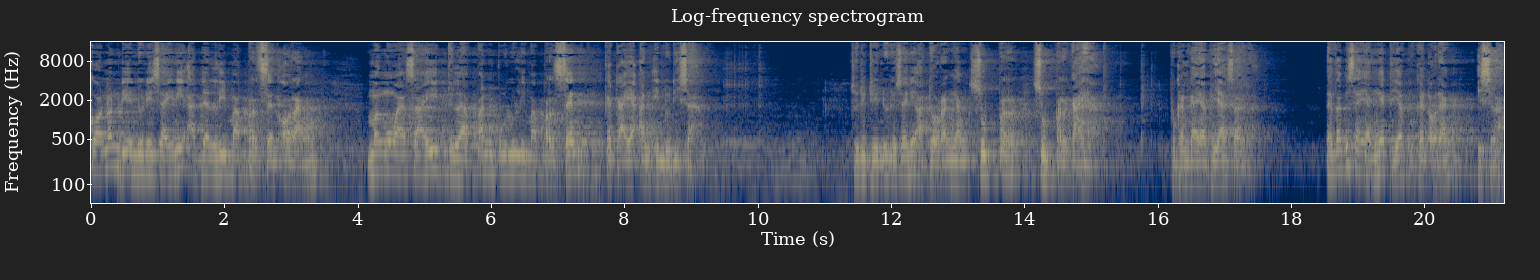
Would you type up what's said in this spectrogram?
Konon di Indonesia ini ada 5% orang menguasai 85% kekayaan Indonesia. Jadi di Indonesia ini ada orang yang super super kaya. Bukan kaya biasa. Tetapi sayangnya dia bukan orang Islam.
